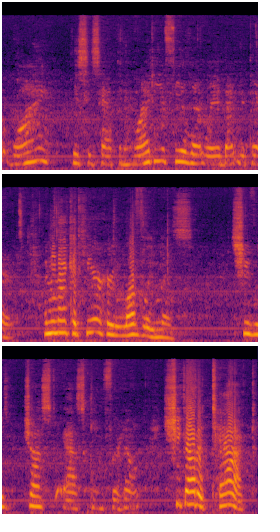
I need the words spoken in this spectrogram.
why this is happening? Why do you feel that way about your parents?" I mean, I could hear her loveliness. She was just asking for help. She got attacked.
